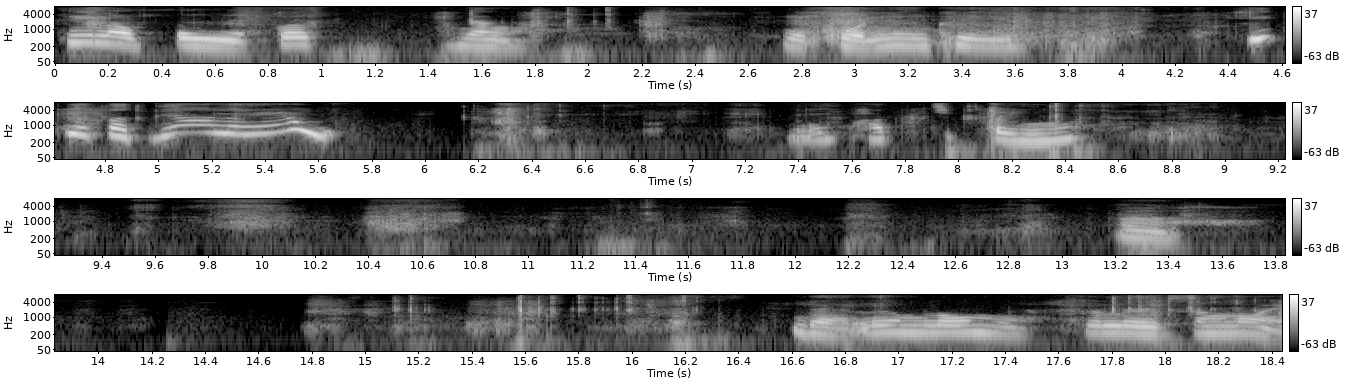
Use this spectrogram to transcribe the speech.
ที่เราปลูกก็อย่างเหตุผลหนึ่งคือขี้เกียจตัดหญ้าแล้วลมพัดจิปิง อืมแดดเริ่มร่มไงก็เลยสักหน่อย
